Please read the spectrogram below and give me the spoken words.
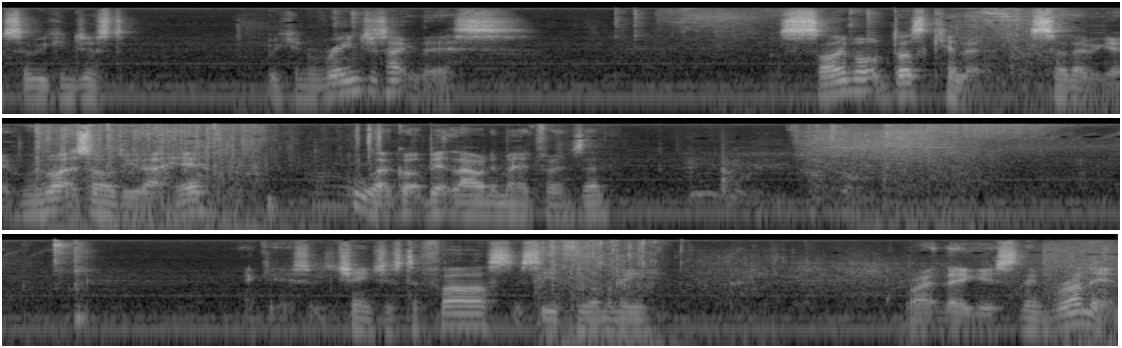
So we can just... We can range attack this. Psybolt does kill it, so there we go. We might as well do that here. Oh, that got a bit loud in my headphones then. Okay, so let's change this to fast to see if the enemy... Right, there you go. So they've run in.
